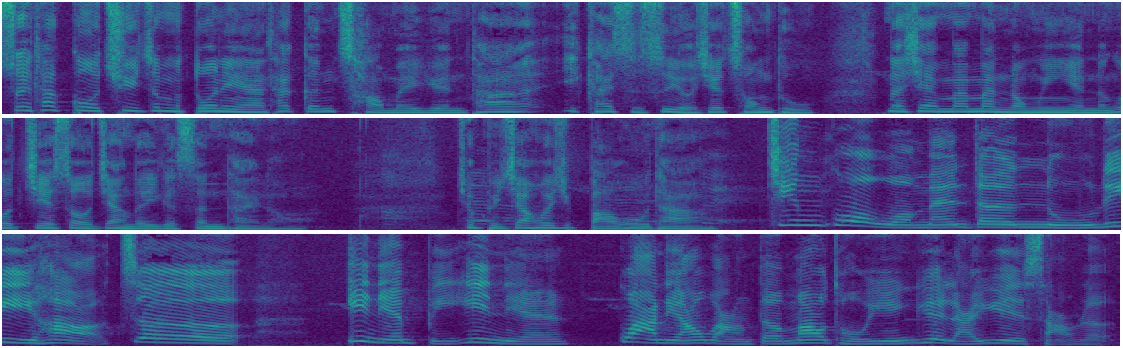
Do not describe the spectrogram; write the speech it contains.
所以，他过去这么多年来，他跟草莓园，他一开始是有些冲突。那现在慢慢农民也能够接受这样的一个生态了，就比较会去保护它。经过我们的努力，哈，这一年比一年挂鸟网的猫头鹰越来越少了。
